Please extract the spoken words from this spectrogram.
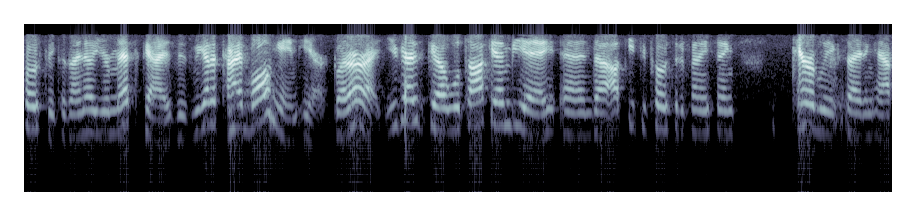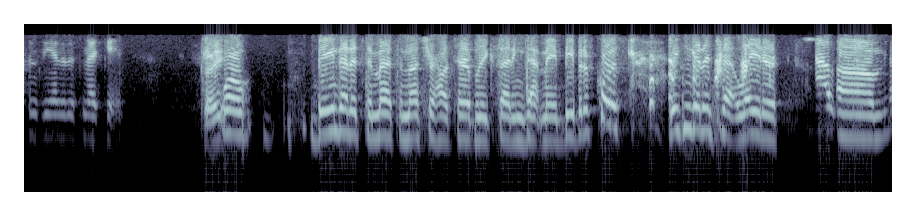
posted because I know your Mets guys is we got a tie ball game here. But all right, you guys go. We'll talk NBA, and uh, I'll keep you posted if anything terribly exciting happens at the end of this Met game. Great. Well, being that it's the Mets, I'm not sure how terribly exciting that may be. But of course, we can get into that later. Um,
